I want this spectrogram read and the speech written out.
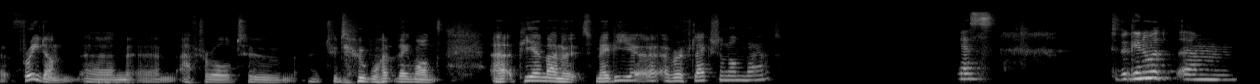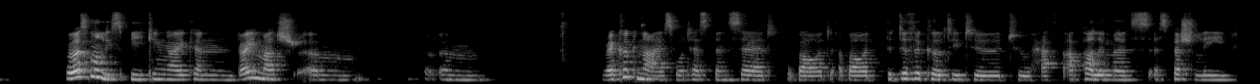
uh, freedom, um, um, after all, to to do what they want. Uh, Pia Mamut, maybe a, a reflection on that. Yes. To begin with, um, personally speaking, I can very much um, um, recognize what has been said about about the difficulty to to have upper limits, especially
